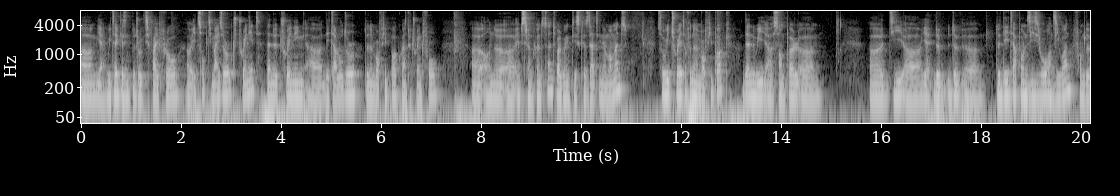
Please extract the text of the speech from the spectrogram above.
Um, yeah, we take as input rectified flow, uh, its optimizer to train it, then the training uh, data loader, the number of epoch we want to train for uh, on a epsilon constant. We're going to discuss that in a moment. So we iterate of the number of epoch, then we sample um, the yeah the the, the data point z0 and z1 from the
